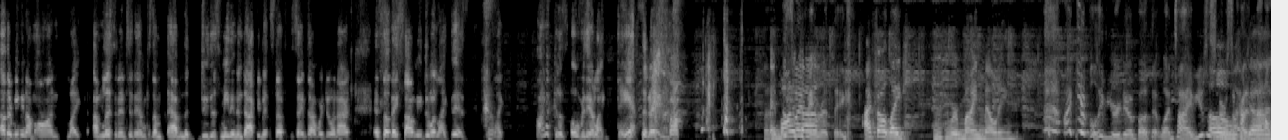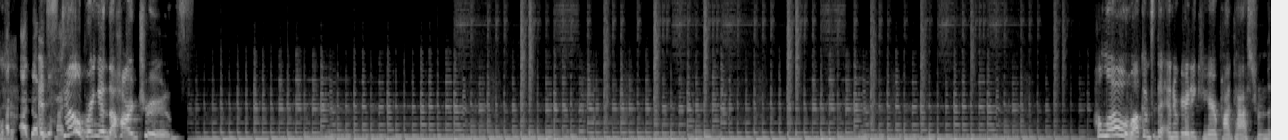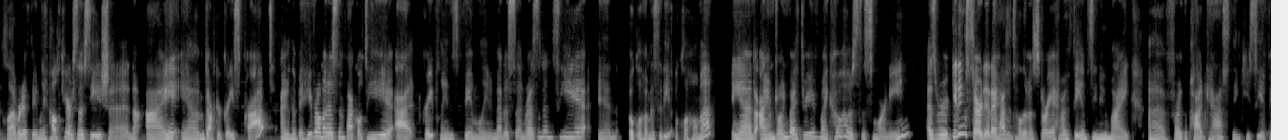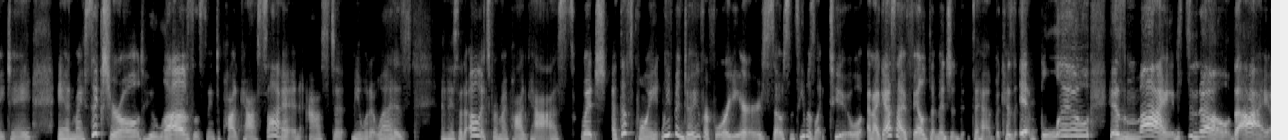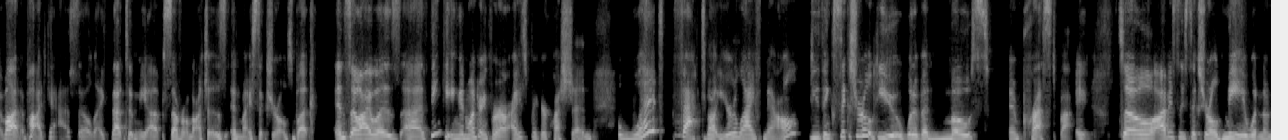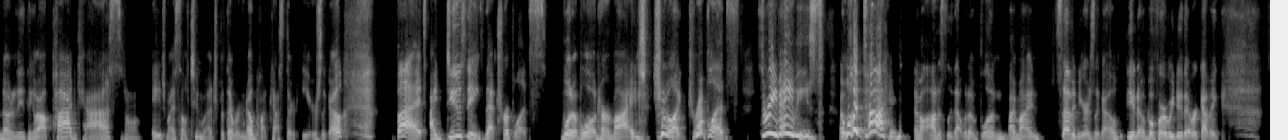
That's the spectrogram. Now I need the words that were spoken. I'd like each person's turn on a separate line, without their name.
other meeting I'm on, like I'm listening to them because I'm having to do this meeting and document stuff at the same time we're doing ours. And so they saw me doing like this. They're like, Monica's over there like dancing or something.
and Monica,
my favorite thing.
I felt like we were mind melding.
I can't believe you were doing both at one time. You just
Oh
are some kind
God.
of meld.
I, I
And still
myself.
bring in the hard truths. Hello, welcome to the Integrated Care Podcast from the Collaborative Family Healthcare Association. I am Dr. Grace Pratt. I'm the behavioral medicine faculty at Great Plains Family Medicine Residency in Oklahoma City, Oklahoma. And I am joined by three of my co hosts this morning. As we are getting started, I had to tell them a story. I have a fancy new mic uh, for the podcast. Thank you, CFHA. And my six year old, who loves listening to podcasts, saw it and asked me what it was. And I said, Oh, it's for my podcast, which at this point we've been doing for four years. So since he was like two, and I guess I failed to mention it to him because it blew his mind to know that I am on a podcast. So, like, that took me up several notches in my six year old's book. And so I was uh, thinking and wondering for our icebreaker question what fact about your life now do you think six year old you would have been most impressed by? So obviously, six year old me wouldn't have known anything about podcasts. I don't age myself too much, but there were no podcasts 30 years ago. But I do think that triplets would have blown her mind. She was like, triplets, three babies at one time. And honestly, that would have blown my mind seven years ago, you know, before we knew they were coming.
